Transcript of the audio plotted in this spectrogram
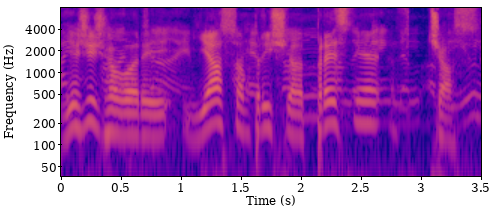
Ježiš hovorí, ja som prišiel presne v čas.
